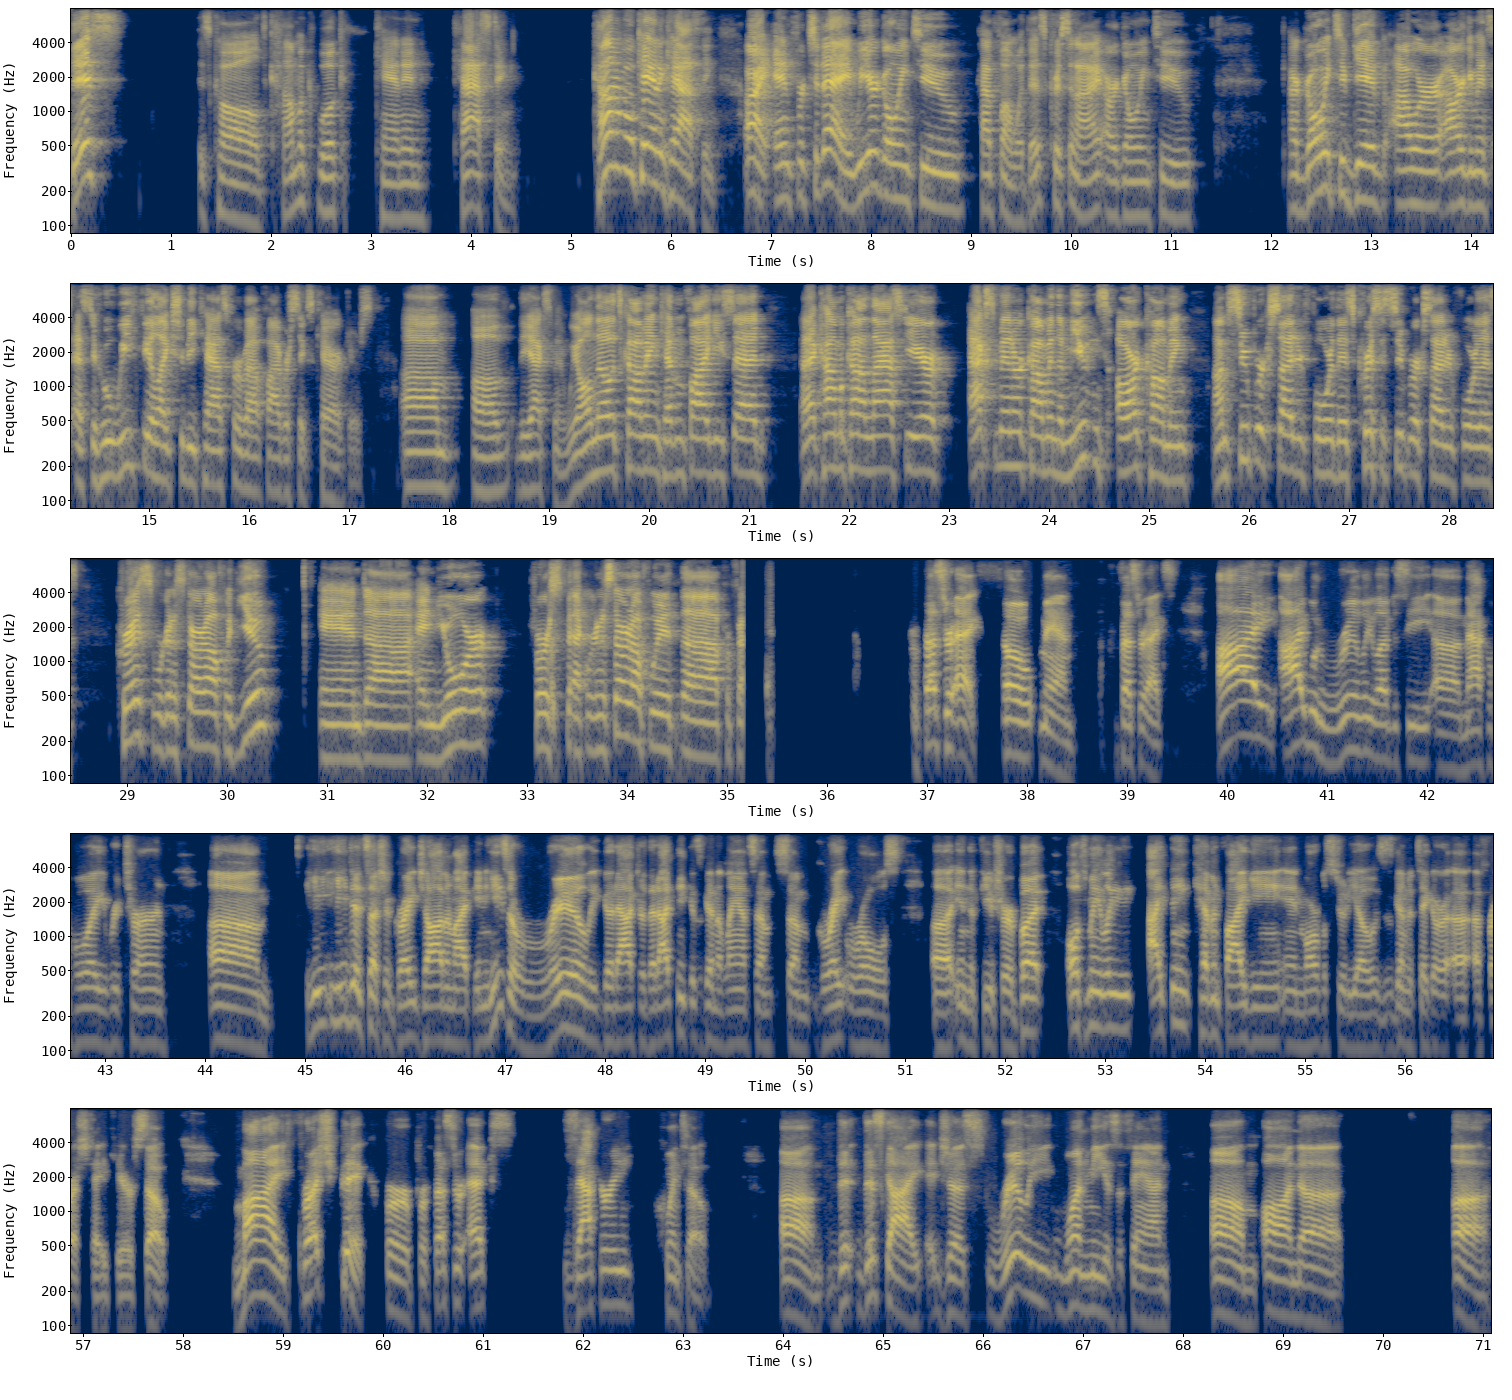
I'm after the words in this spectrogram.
This is called comic book Cannon casting. Comic book Cannon casting. All right, and for today, we are going to have fun with this. Chris and I are going to are going to give our arguments as to who we feel like should be cast for about five or six characters um, of the X Men. We all know it's coming. Kevin Feige said at Comic Con last year, X Men are coming. The mutants are coming. I'm super excited for this. Chris is super excited for this. Chris, we're going to start off with you and uh, and your first spec. We're going to start off with uh, Professor Professor X. So man, Professor X. I I would really love to see uh, McAvoy return. Um, he he did such a great job in my opinion. He's a really good actor that I think is going to land some some great roles uh, in the future. But ultimately, I think Kevin Feige and Marvel Studios is going to take a, a, fresh take here. So, my fresh pick for Professor X, Zachary Quinto. Um, th- this guy just really won me as a fan um, on uh, uh,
